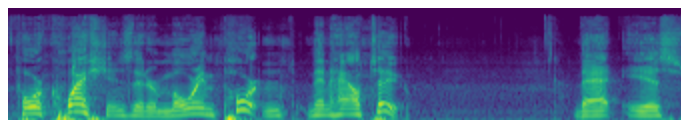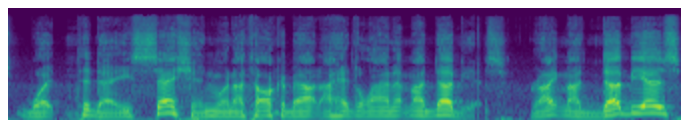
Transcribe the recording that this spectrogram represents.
four questions that are more important than how to. That is what today's session, when I talk about I had to line up my W's, right? My W's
